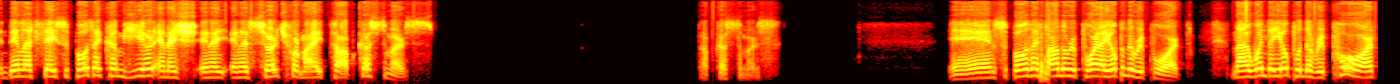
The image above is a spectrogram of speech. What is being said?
And then let's say, suppose I come here and I, and I, and I search for my top customers top customers. And suppose I found a report, I open the report. Now, when they open the report,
